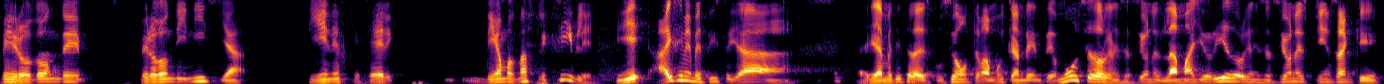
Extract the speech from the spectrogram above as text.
pero, donde, pero donde inicia tienes que ser digamos, más flexible. Y ahí sí me metiste ya, ya metiste la discusión, un tema muy candente. Muchas organizaciones, la mayoría de organizaciones piensan que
